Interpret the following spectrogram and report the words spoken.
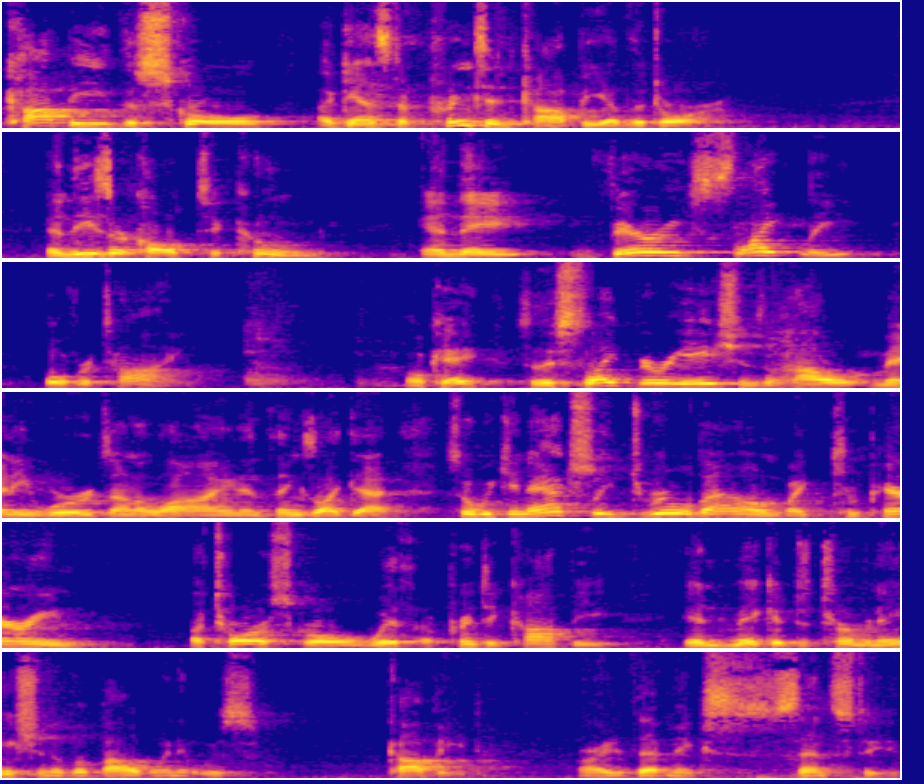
copy the scroll against a printed copy of the Torah. And these are called tikkun, and they vary slightly over time. Okay? So there's slight variations of how many words on a line and things like that. So we can actually drill down by comparing a Torah scroll with a printed copy and make a determination of about when it was copied. All right, if that makes sense to you.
